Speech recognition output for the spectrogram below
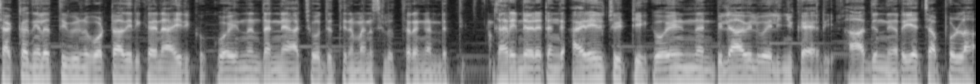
ചക്ക നിലത്ത് വീണ് പൊട്ടാതിരിക്കാനായിരിക്കും. കോയിന്നൻ തന്നെ ആ ചോദ്യത്തിന് മനസ്സിൽ ഉത്തരം കണ്ടെത്തി. കറിന്റെ ഒരറ്റം അരയിൽ ചുറ്റി കോയിന്നൻ പിലാവിൽ വലിഞ്ഞു കയറി. ആദ്യം നിറയെ ചപ്പുള്ള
